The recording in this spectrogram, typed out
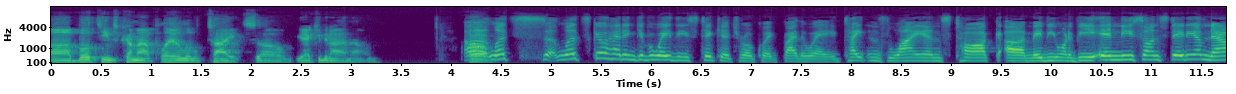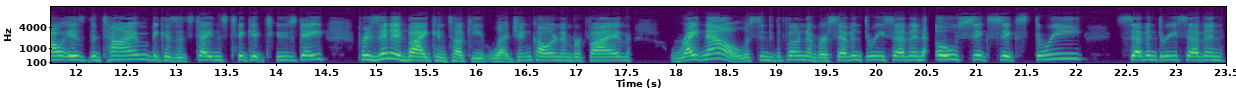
uh, both teams come out play a little tight. So yeah, keep an eye on that one. Uh, um, let's let's go ahead and give away these tickets real quick. By the way, Titans Lions talk. Uh, maybe you want to be in Nissan Stadium. Now is the time because it's Titans Ticket Tuesday, presented by Kentucky Legend. Caller number five right now. Listen to the phone number 737 0663 737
